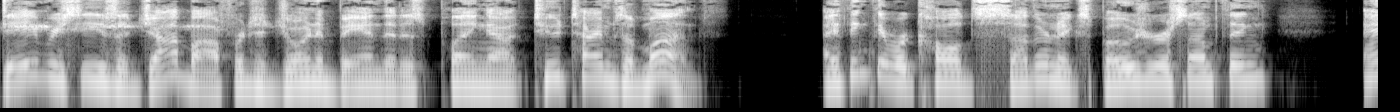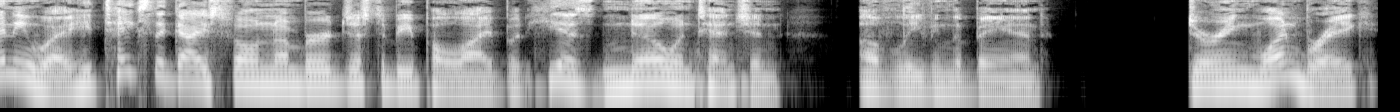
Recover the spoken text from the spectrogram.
Dave receives a job offer to join a band that is playing out two times a month. I think they were called Southern Exposure or something. Anyway, he takes the guy's phone number just to be polite, but he has no intention of leaving the band. During one break,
